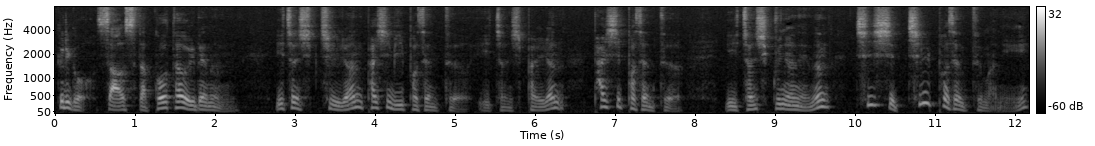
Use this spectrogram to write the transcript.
그리고 사우스다코타 의대는 2017년 82%, 2018년 80%, 2019년에는 77%만이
